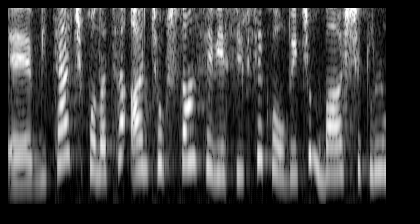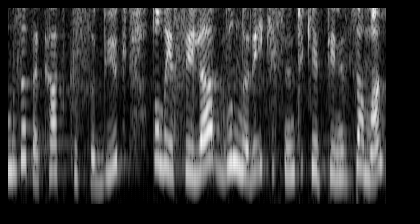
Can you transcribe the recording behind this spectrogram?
e, bitter çikolata antioksidan seviyesi yüksek olduğu için bağışıklığımıza da katkısı büyük. Dolayısıyla bunları ikisini tükettiğiniz zaman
